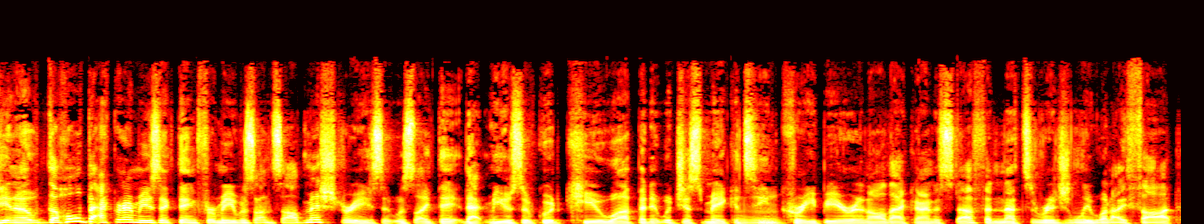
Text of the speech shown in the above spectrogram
you know, the whole background music thing for me was unsolved mysteries. It was like they, that music would cue up and it would just make it seem creepier and all that kind of stuff. And that's originally what I thought.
